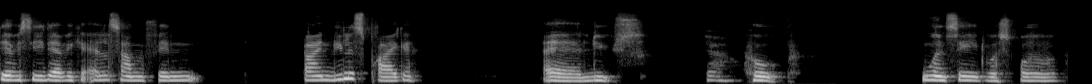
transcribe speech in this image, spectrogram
Det jeg vil sige, det er, at vi kan alle sammen finde bare en lille sprække af lys, ja. håb, uanset hvor, hvor,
